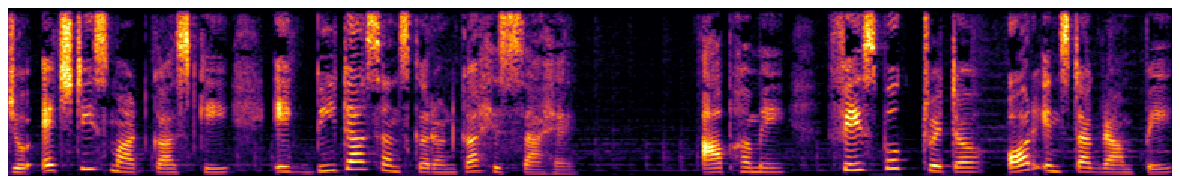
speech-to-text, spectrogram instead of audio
जो एच टी स्मार्ट कास्ट की एक बीटा संस्करण का हिस्सा है। आप हमें फेसबुक ट्विटर और इंस्टाग्राम पे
